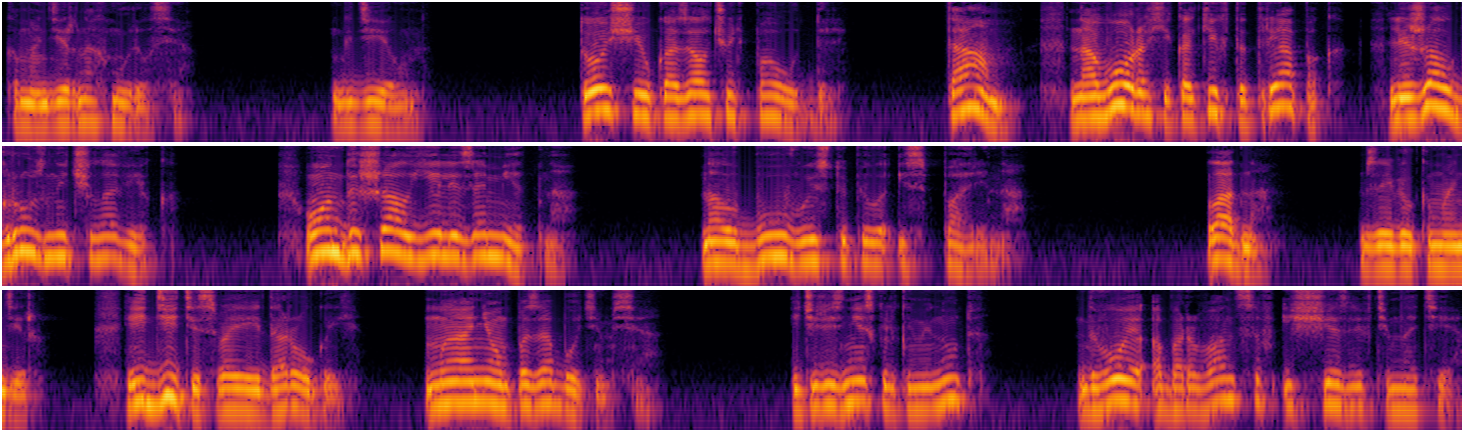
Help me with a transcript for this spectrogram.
Командир нахмурился. «Где он?» Тощий указал чуть поотдаль. Там, на ворохе каких-то тряпок, лежал грузный человек. Он дышал еле заметно. На лбу выступила испарина. «Ладно», — заявил командир, — «идите своей дорогой. Мы о нем позаботимся». И через несколько минут Двое оборванцев исчезли в темноте.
